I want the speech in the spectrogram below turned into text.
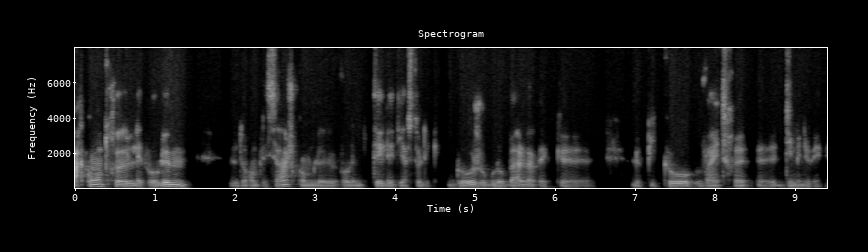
Par contre, les volumes de remplissage, comme le volume télédiastolique gauche ou global avec euh, le picot, va être euh, diminué.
